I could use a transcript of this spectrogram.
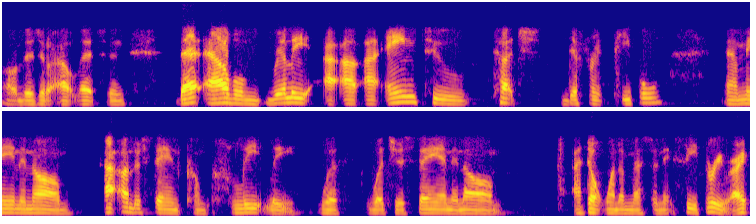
on digital outlets, and that album really, I, I, I aim to touch different people. I mean, and um, I understand completely with what you're saying, and um, I don't want to mess her it. C3, right?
